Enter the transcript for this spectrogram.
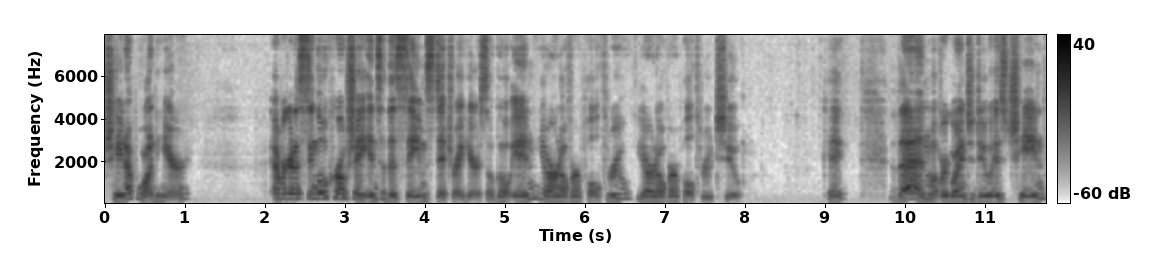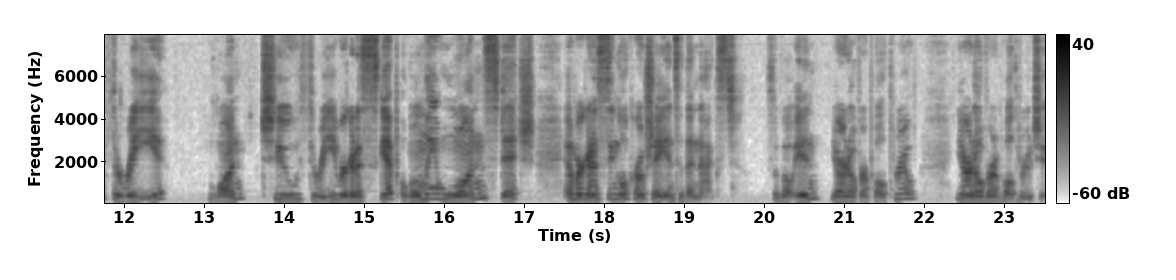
chain up one here and we're going to single crochet into the same stitch right here. So go in, yarn over, pull through, yarn over, pull through two. Okay. Then what we're going to do is chain three. One, two, three. We're going to skip only one stitch and we're going to single crochet into the next. So go in, yarn over, pull through, yarn over and pull through two.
